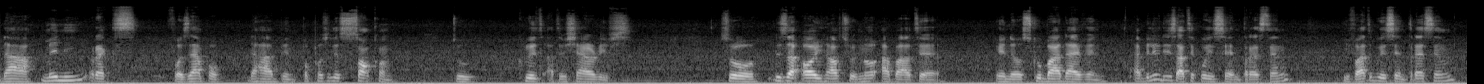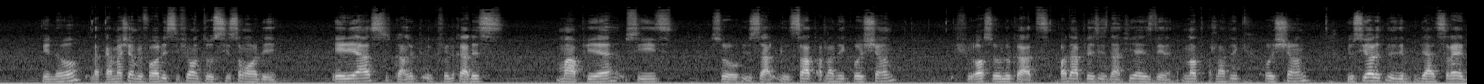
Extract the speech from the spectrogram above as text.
There are many wrecks for example that have been purposely sunken to create artificial reefs. So these are all you have to know about uh, you know scuba diving. I believe this article is interesting. If article is interesting you know like i mentioned before this if you want to see some of the areas you can look if you look at this map here see it. So this is the south atlantic ocean. If you also look at other places now here is the north atlantic ocean. You see all the that's red.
